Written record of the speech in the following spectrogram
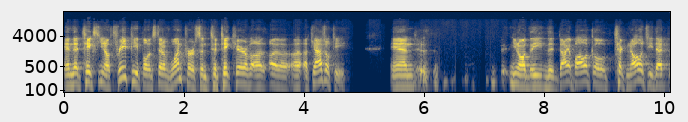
And that takes, you know, three people instead of one person to take care of a, a, a casualty. And you know, the the diabolical technology that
